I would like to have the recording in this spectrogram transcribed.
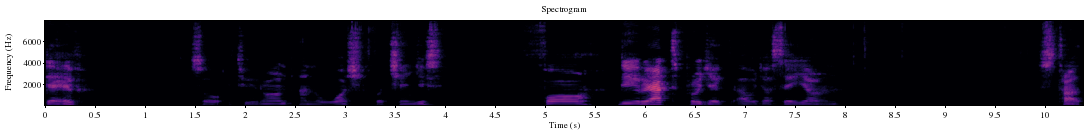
dev. So it will run and watch for changes. For the React project, I will just say yarn start.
